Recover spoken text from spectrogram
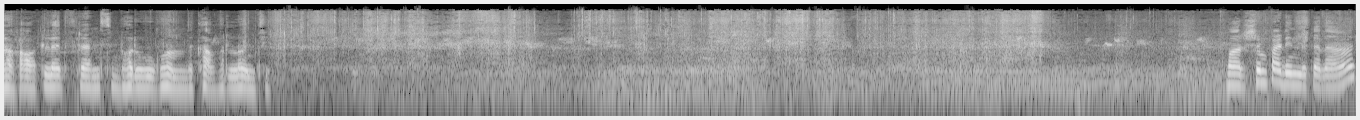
రావట్లేదు ఫ్రెండ్స్ బరువుగా ఉంది కవర్లోంచి. వర్షం పడింది కదా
